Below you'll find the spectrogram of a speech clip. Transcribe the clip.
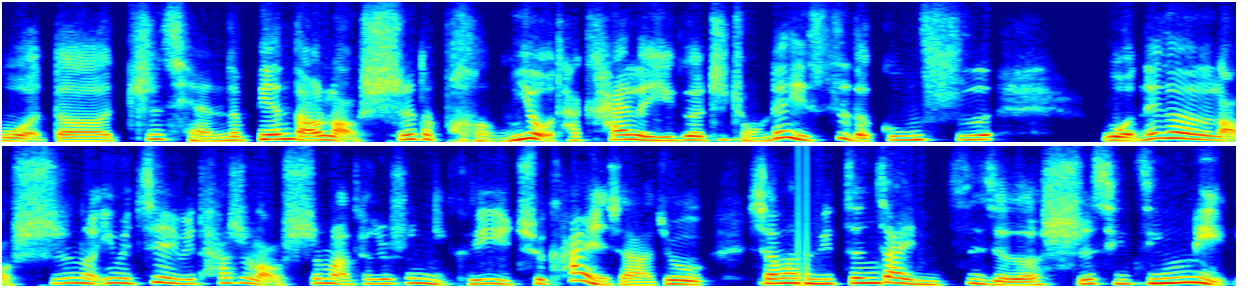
我的之前的编导老师的朋友，他开了一个这种类似的公司。我那个老师呢，因为介于他是老师嘛，他就说你可以去看一下，就相当于增加你自己的实习经历。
